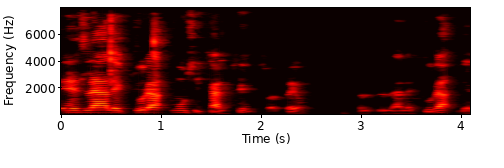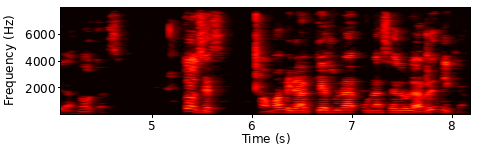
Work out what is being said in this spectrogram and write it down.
es la lectura musical, ¿sí? Solfeo, la lectura de las notas. Entonces, vamos a mirar qué es una, una célula rítmica.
